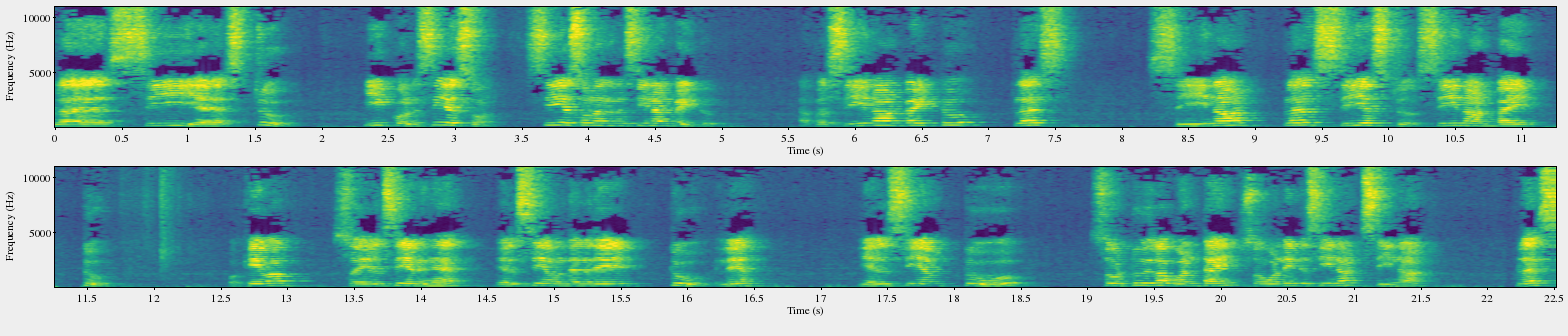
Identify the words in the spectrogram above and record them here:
plus CS two equal CS one CS one C not by two அப்ப C not by two plus C0 plus CS2. C0 by 2. ஓகேவா so LCM எடுங்க. LCM வந்து என்னது? 2 இல்லையா? LCM 2 ஸோ டூ இதில் one time so one into C not C not plus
